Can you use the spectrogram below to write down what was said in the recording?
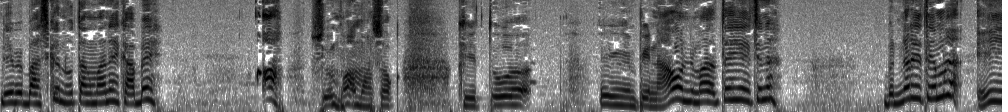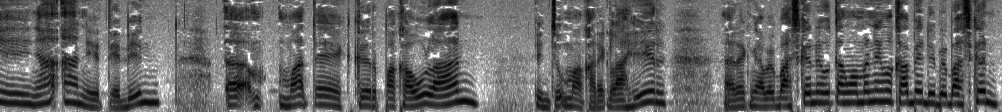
dibebaskan hutang maneh kabeh. Ah semua masuk gitu ngimpi naon mah teh ya cina bener ya teh mah? Eh nyaan ya teh din. Eh, matekerpakaulan pincuma karek lahir erek ngabebaskan hutang mamane mah kabeh dibebaskan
